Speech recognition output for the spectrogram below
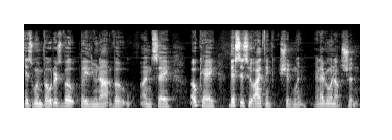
is when voters vote, they do not vote and say, okay, this is who I think should win, and everyone else shouldn't.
